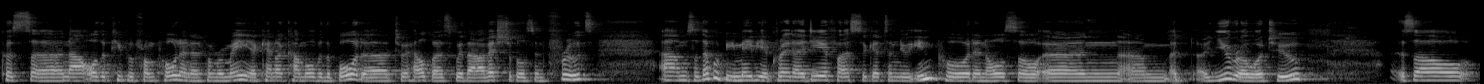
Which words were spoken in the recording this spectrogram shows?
because uh, now all the people from Poland and from Romania cannot come over the border to help us with our vegetables and fruits. Um, so that would be maybe a great idea for us to get some new input and also earn um, a, a euro or two. So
